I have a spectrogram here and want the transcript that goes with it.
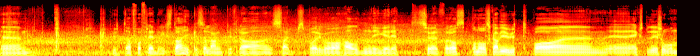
eh, utafor Fredrikstad, ikke så langt ifra Sarpsborg, og Halden ligger rett sør for oss. Og nå skal vi ut på eh, ekspedisjon.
